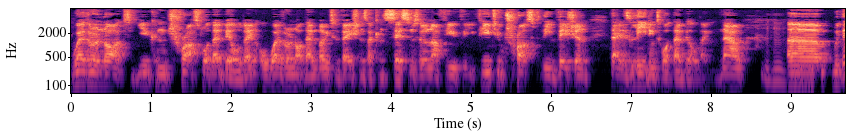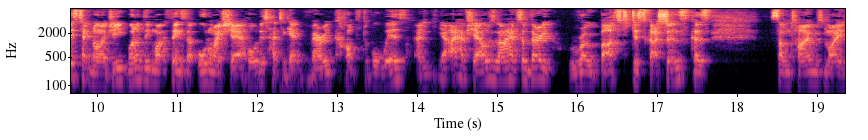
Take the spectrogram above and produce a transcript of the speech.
whether or not you can trust what they're building or whether or not their motivations are consistent enough for you, for you to trust the vision that is leading to what they're building. Now, mm-hmm. um, with this technology, one of the things that all of my shareholders had to get very comfortable with, and yeah, I have shareholders and I have some very robust discussions because sometimes my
